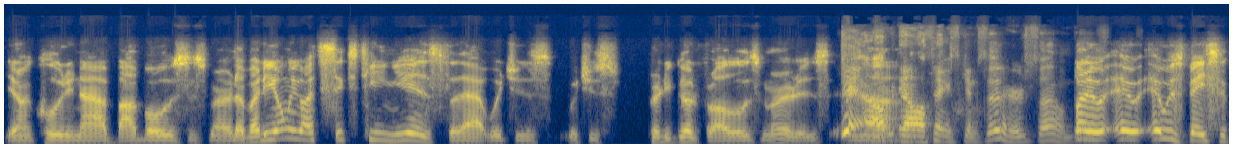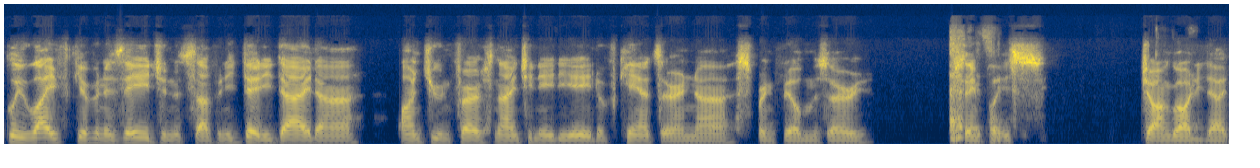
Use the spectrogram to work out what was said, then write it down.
you know, including uh, Barboza's murder. But he only got 16 years for that, which is which is pretty good for all those murders. Yeah, and, uh, all, all, things considered. So, but it, it, it, was basically life given his age and stuff, and he did. He died uh, on June first, nineteen eighty eight, of cancer in uh, Springfield, Missouri, same place John Gotti died.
